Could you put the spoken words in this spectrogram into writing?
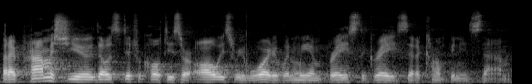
But I promise you, those difficulties are always rewarded when we embrace the grace that accompanies them.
